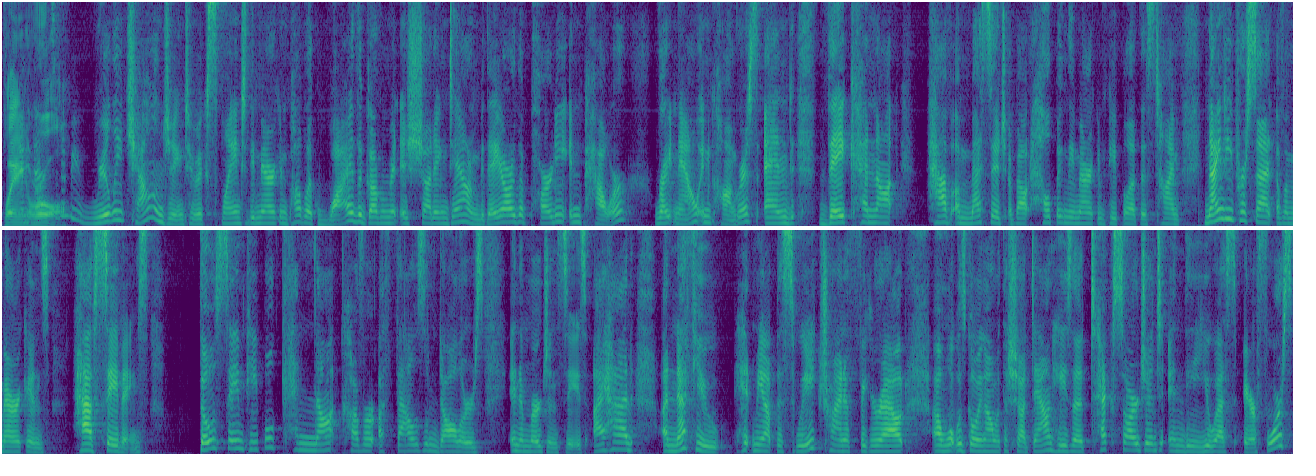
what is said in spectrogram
playing and a role. It's going to be really challenging to explain to the American public why the government is shutting down. They are the party in power right now in Congress, and they cannot have a message about helping the American people at this time. 90% of Americans have savings. Those same people cannot cover $1,000 in emergencies. I had a nephew hit me up this week trying to figure out uh, what was going on with the shutdown. He's a tech sergeant in the U.S. Air Force.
